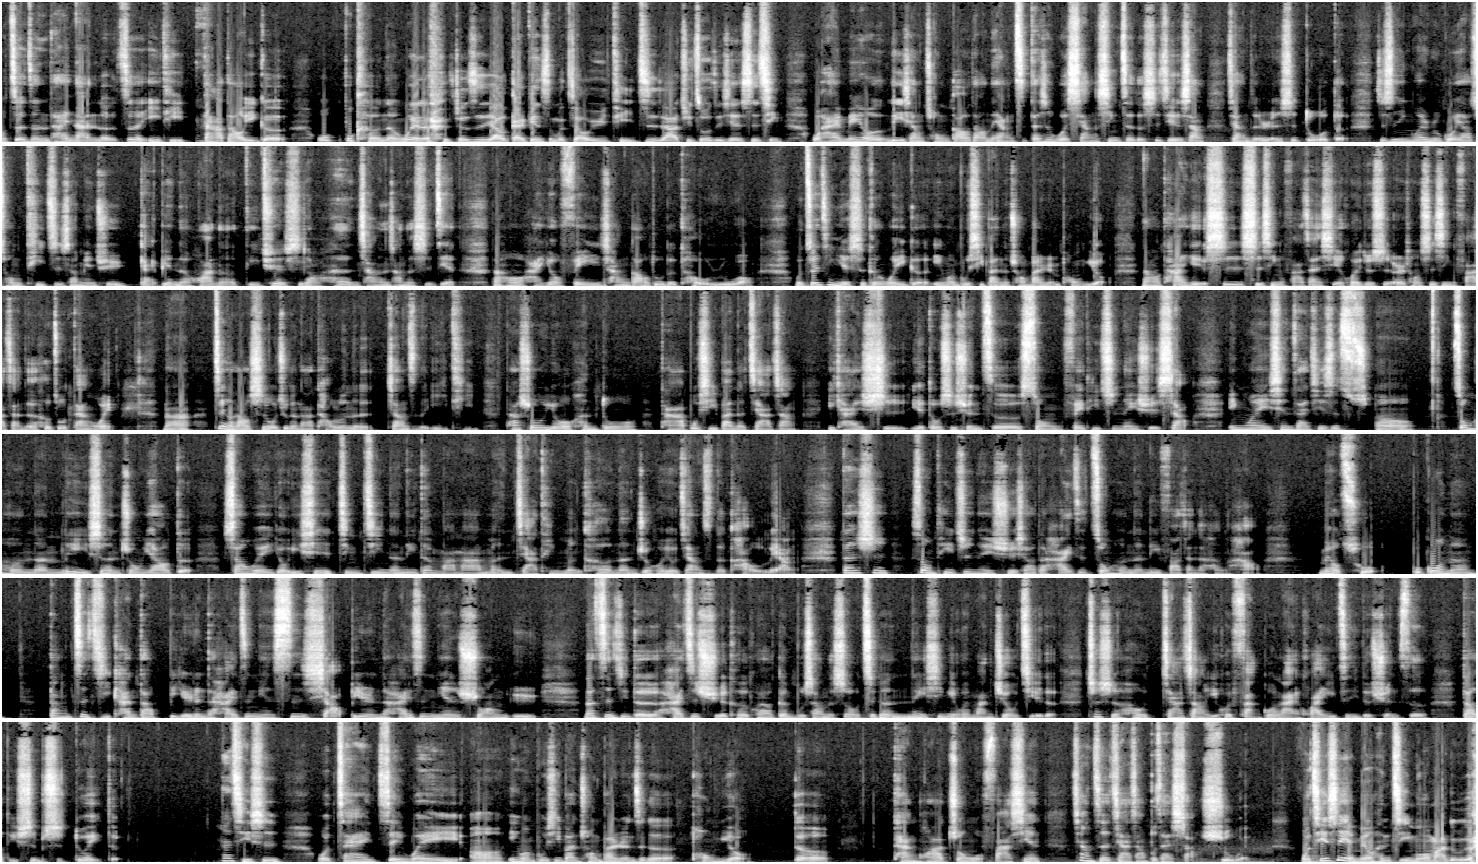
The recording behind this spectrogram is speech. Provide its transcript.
哦，这真的太难了。这个议题大到一个，我不可能为了 就是要改变什么教育体制啊去做这些事情。我还没有理想崇高到那样子，但是我相信这个世界上这样的人是多的。只是因为如果要从体制上面去改变的话呢，的确是要很长很长的时间，然后还有非常高度的投入哦。我最近也是跟我一个英文补习班的创办人朋友，然后他也是视性发展协会，就是儿童视性发展的。合作单位，那这个老师我就跟他讨论了这样子的议题。他说有很多他补习班的家长一开始也都是选择送非体制内学校，因为现在其实呃综合能力是很重要的。稍微有一些经济能力的妈妈们、家庭们，可能就会有这样子的考量。但是送体制内学校的孩子综合能力发展的很好，没有错。不过呢。当自己看到别人的孩子念私小，别人的孩子念双语，那自己的孩子学科快要跟不上的时候，这个内心也会蛮纠结的。这时候家长也会反过来怀疑自己的选择到底是不是对的。那其实我在这位呃英文补习班创办人这个朋友的谈话中，我发现这样子的家长不在少数，诶。我其实也没有很寂寞嘛，对不对？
